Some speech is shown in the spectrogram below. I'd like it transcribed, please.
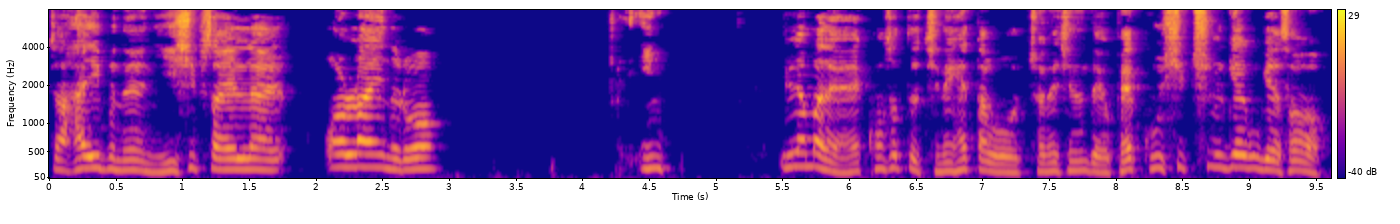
자, 하이브는 24일날 온라인으로 인, 1년 만에 콘서트 진행했다고 전해지는데요. 197개국에서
